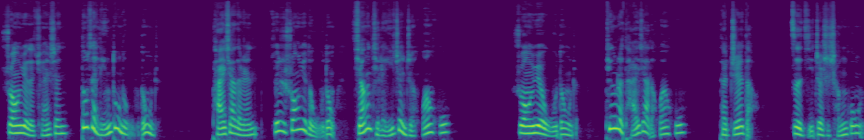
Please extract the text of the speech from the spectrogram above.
双月的全身。都在灵动的舞动着，台下的人随着双月的舞动，响起了一阵阵欢呼。双月舞动着，听着台下的欢呼，他知道自己这是成功了，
